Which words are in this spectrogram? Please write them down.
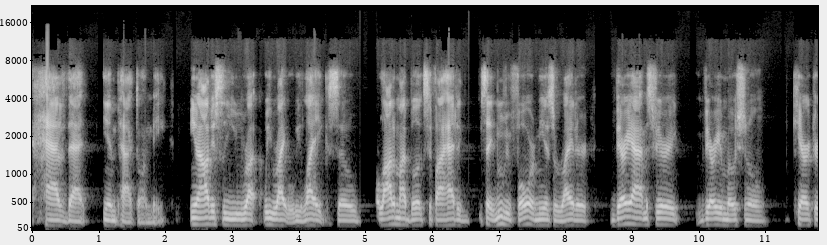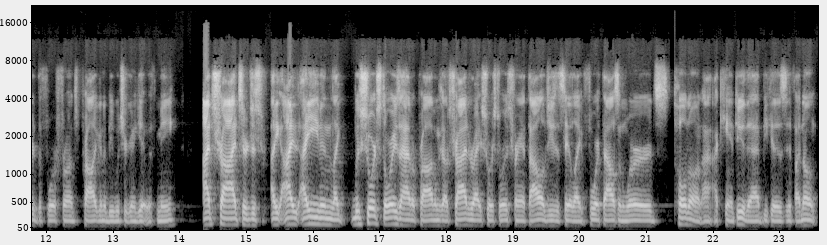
have that impact on me. You know, obviously, you write, we write what we like. So a lot of my books, if I had to say moving forward, me as a writer, very atmospheric, very emotional character at the forefront is probably going to be what you're going to get with me. I try to just I, I I even like with short stories I have a problem because I've tried to write short stories for anthologies that say like four thousand words. Hold on, I, I can't do that because if I don't,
